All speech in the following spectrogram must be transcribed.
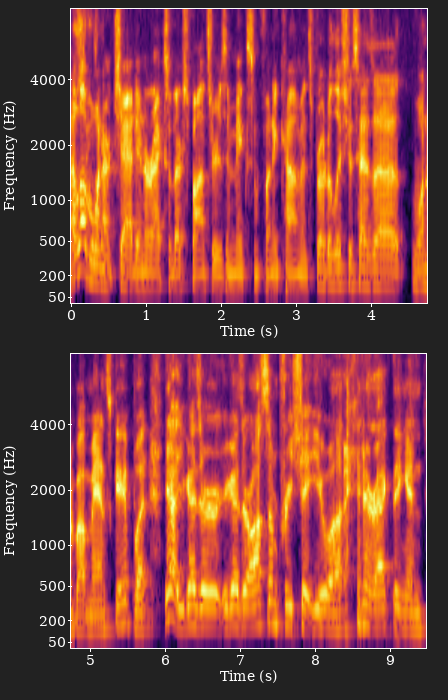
I love it when our chat interacts with our sponsors and makes some funny comments. Bro Delicious has a one about Manscaped, but yeah, you guys are you guys are awesome. Appreciate you uh, interacting and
